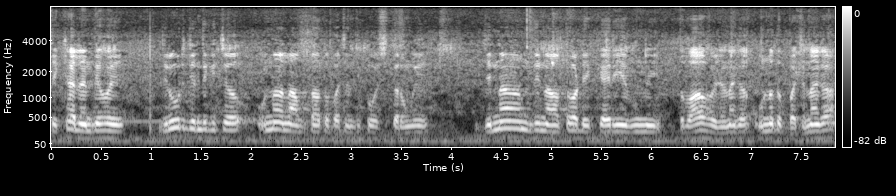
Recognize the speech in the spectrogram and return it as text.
ਸਿੱਖਿਆ ਲੈਂਦੇ ਹੋਏ ਜ਼ਰੂਰ ਜ਼ਿੰਦਗੀ 'ਚ ਉਹਨਾਂ ਲਾਮਤਾਂ ਤੋਂ ਬਚਣ ਦੀ ਕੋਸ਼ਿਸ਼ ਕਰੋਗੇ। ਜਿਨ੍ਹਾਂ ਦੇ ਨਾਲ ਤੁਹਾਡੇ ਕੈਰੀਅਰ ਨੂੰ ਤਬਾਹ ਹੋ ਜਾਣਾਗਾ, ਉਹਨਾਂ ਤੋਂ ਬਚਣਾਗਾ।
